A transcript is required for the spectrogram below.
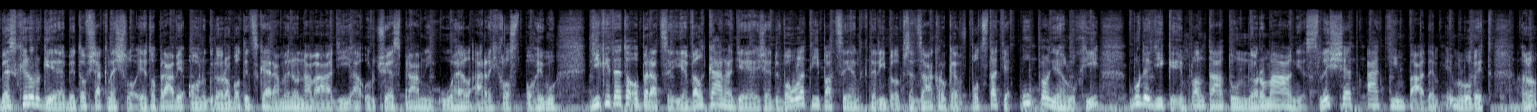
Bez chirurgie by to však nešlo. Je to právě on, kdo robotické rameno navádí a určuje správný úhel a rychlost pohybu. Díky této operaci je velká naděje, že dvouletý pacient, který byl před zákrokem v podstatě úplně hluchý, bude díky implantátu normálně slyšet a tím pádem i mluvit. Ano,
